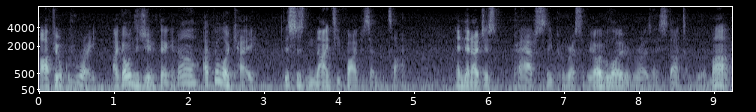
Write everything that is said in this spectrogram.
I feel great." I go into the gym thinking, "Oh, I feel okay." This is 95% of the time, and then I just perhaps sleep progressively overload, or as I start to warm up,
